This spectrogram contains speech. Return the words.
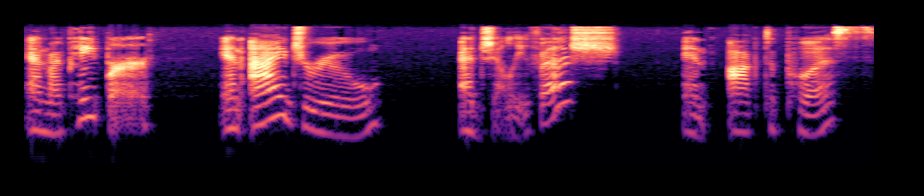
and my paper. And I drew a jellyfish, an octopus,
